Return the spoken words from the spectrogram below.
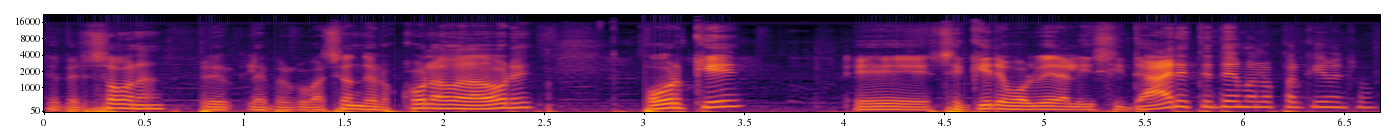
de personas, la preocupación de los colaboradores, porque eh, se quiere volver a licitar este tema de los parquímetros,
